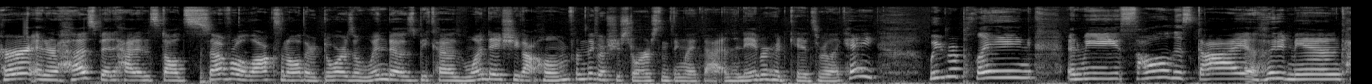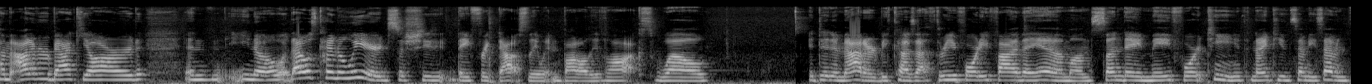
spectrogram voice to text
Her and her husband had installed several locks on all their doors and windows because one day she got home from the grocery store or something like that, and the neighborhood kids were like, hey, we were playing and we saw this guy, a hooded man, come out of her backyard, and you know that was kind of weird. So she they freaked out, so they went and bought all these locks. Well, it didn't matter because at 3:45 a.m. on Sunday, May 14th, 1977,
